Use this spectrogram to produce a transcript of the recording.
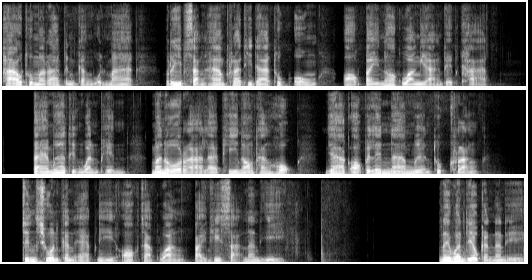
เท้าวทุมราชเป็นกังวลมาก รีบสั่งห้ามพระธิดาทุกองค์ออกไปนอกวังอย่างเด็ดขาด แต่เมื่อถึงวันเพ็ญมโนราและพี่น้องทั้งหกอยากออกไปเล่นน้ำเหมือนทุกครั้ง จึงชวนกันแอบหนีออกจากวังไปที่สระนั้นอีก ในวันเดียวกันนั้นเอง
